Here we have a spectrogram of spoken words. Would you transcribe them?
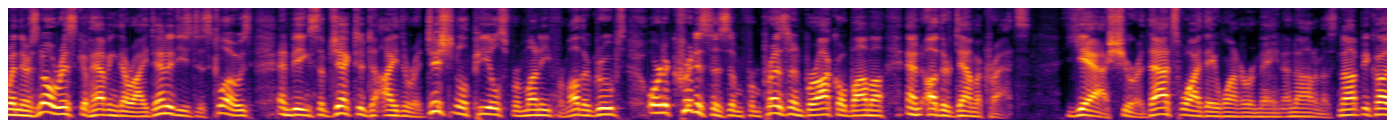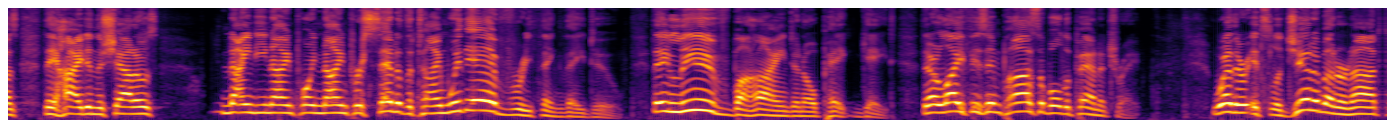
when there's no risk of having their identities disclosed and being subjected to either additional appeals for money from other groups or to criticism from President Barack Obama and other Democrats. Yeah, sure, that's why they want to remain anonymous, not because they hide in the shadows 99.9% of the time with everything they do. They live behind an opaque gate. Their life is impossible to penetrate. Whether it's legitimate or not,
